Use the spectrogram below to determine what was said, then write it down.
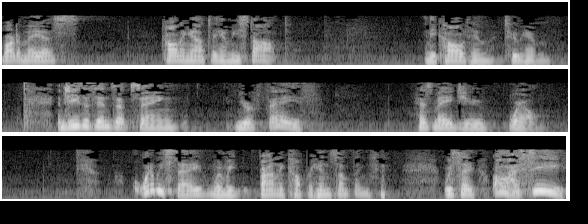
Bartimaeus calling out to him, he stopped and he called him to him. And Jesus ends up saying, Your faith has made you well. What do we say when we finally comprehend something? we say, Oh, I see.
